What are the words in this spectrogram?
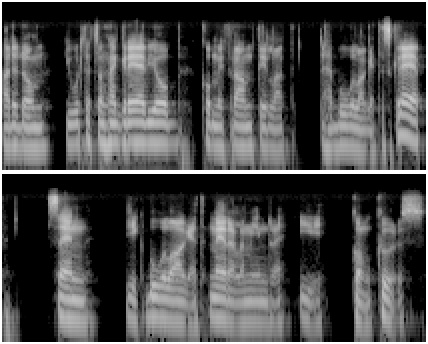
hade de gjort ett sånt här grävjobb, kommit fram till att det här bolaget är skräp. Sen gick bolaget mer eller mindre i konkurs.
